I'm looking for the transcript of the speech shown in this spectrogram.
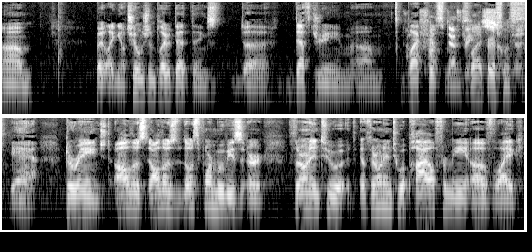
Um, but like you know, Children Shouldn't Play with Dead Things, uh, Death Dream, um, Black Fuck, Christmas. Death Dream Black is so Christmas. good. Yeah, deranged. All those, all those, those four movies are thrown into thrown into a pile for me of like.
